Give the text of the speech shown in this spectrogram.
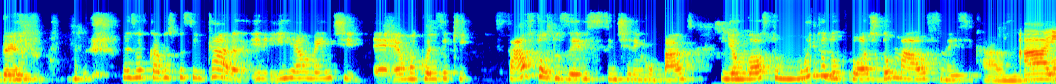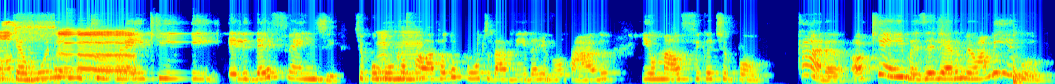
tendo, mas eu ficava tipo assim, cara, e, e realmente é, é, uma coisa que faz todos eles se sentirem culpados, e eu gosto muito do plot do Mouth nesse caso. Ah, isso que é o único que meio que ele defende. Tipo, o uhum. Lucas tá lá todo puto da vida, revoltado, e o Mouth fica tipo, cara, ok, mas ele era o meu amigo.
